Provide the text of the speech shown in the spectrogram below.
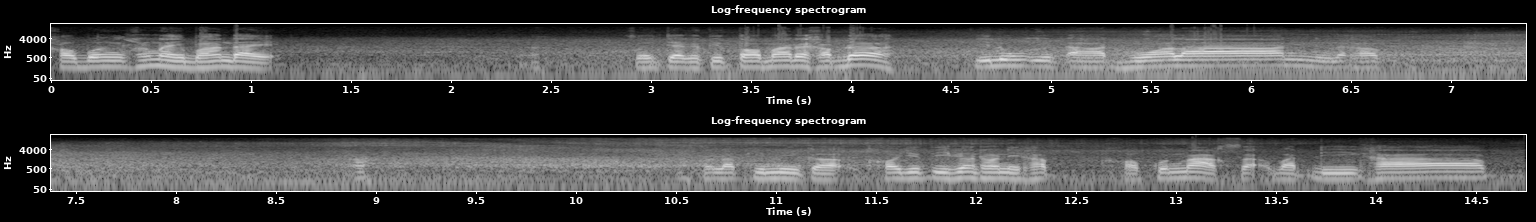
เข้าเบิ่งข้างในบ่ทันได้ สนใจก็ติดต่อมาได้ครับเด้อที่ลุงอึดอาดหัวล้านนี่แหละครับสำหรับคลิปนี้ก็ขอยุติเพียงเท่านี้ครับ ขอบคุณมากสวัสดีครับ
